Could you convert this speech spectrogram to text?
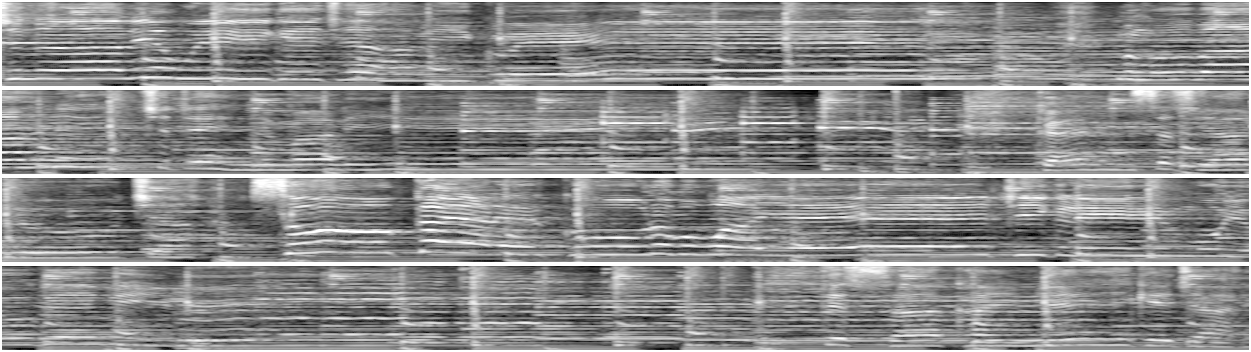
ချင်နာလေးဝေးခဲ့ကြပြီကွယ်မငိုပါနဲ့ချစ်တဲ့ညီမလေးကန်ဆစရာလို့ချာဆိုကရတဲ့ကိုရောဘဝရဲ့ဒီကလေးမို့ယူခဲ့ပြီလေသစ္စာခိုင်မြဲခဲ့ကြတ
